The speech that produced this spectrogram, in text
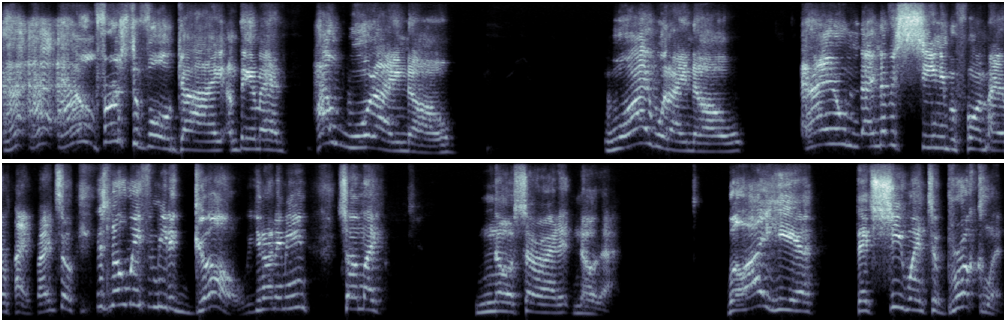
how, how, first of all, guy, I'm thinking in my head, how would I know? Why would I know? And I don't, I never seen him before in my life, right? So there's no way for me to go. You know what I mean? So I'm like, no, sir, I didn't know that. Well, I hear that she went to Brooklyn.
